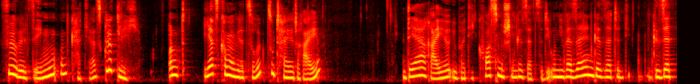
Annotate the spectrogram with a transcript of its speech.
Vögel singen und Katja ist glücklich. Und jetzt kommen wir wieder zurück zu Teil 3 der Reihe über die kosmischen Gesetze, die universellen Gesetze, Gesetze,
